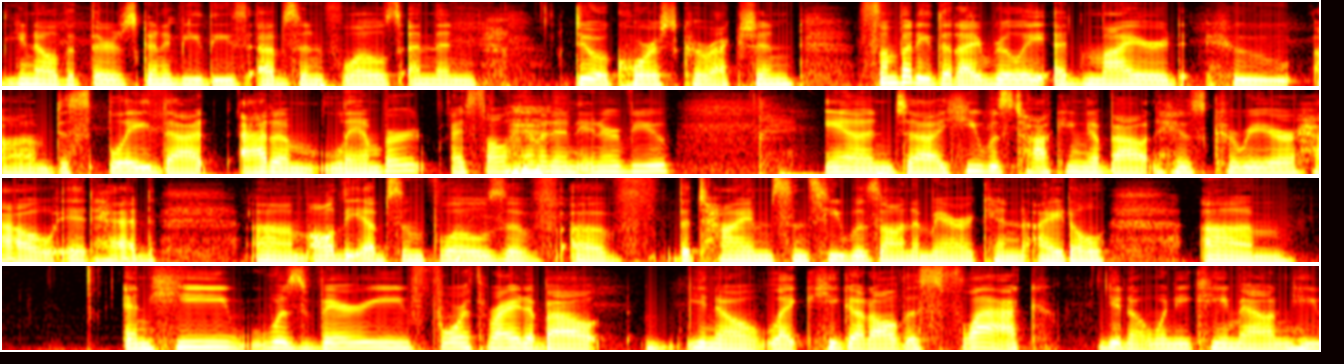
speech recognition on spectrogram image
you know that there's going to be these ebbs and flows, and then do a course correction. Somebody that I really admired who um, displayed that, Adam Lambert. I saw him in an interview, and uh, he was talking about his career, how it had um, all the ebbs and flows of of the time since he was on American Idol. Um, and he was very forthright about, you know, like he got all this flack, you know, when he came out and he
